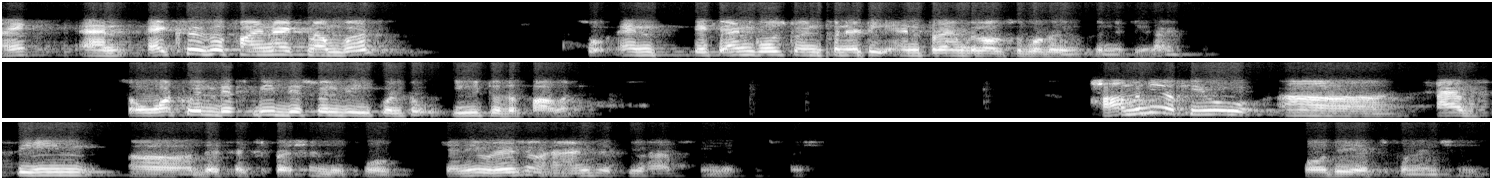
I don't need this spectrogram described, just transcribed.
Right? And x is a finite number. So n, if n goes to infinity, n prime will also go to infinity, right? So what will this be? This will be equal to e to the power. How many of you uh, have seen uh, this expression before? Can you raise your hands if you have seen this expression for the exponential?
